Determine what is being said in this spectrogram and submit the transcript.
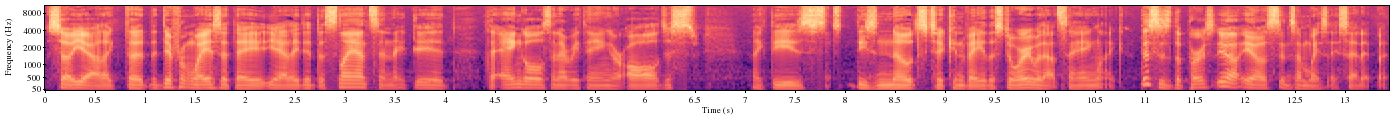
so yeah like the the different ways that they yeah they did the slants and they did the angles and everything are all just like these these notes to convey the story without saying like this is the person you know you know in some ways they said it but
